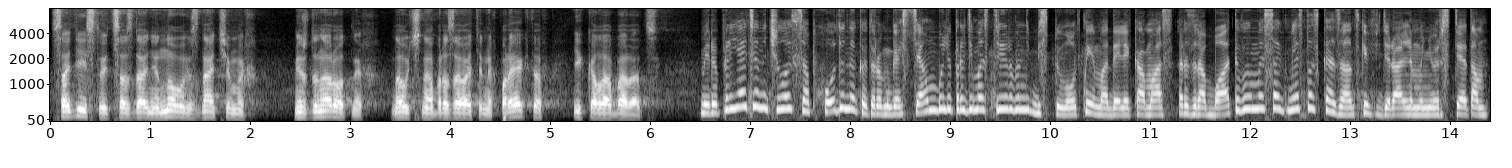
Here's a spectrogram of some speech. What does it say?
содействовать созданию новых значимых международных научно-образовательных проектов и коллабораций. Мероприятие началось с обхода, на котором гостям были продемонстрированы беспилотные модели КАМАЗ, разрабатываемые совместно с Казанским федеральным университетом.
